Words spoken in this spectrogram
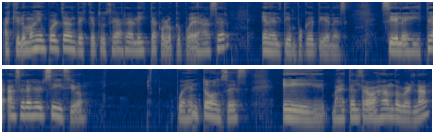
Aquí lo más importante es que tú seas realista con lo que puedes hacer en el tiempo que tienes. Si elegiste hacer ejercicio, pues entonces eh, vas a estar trabajando, ¿verdad?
